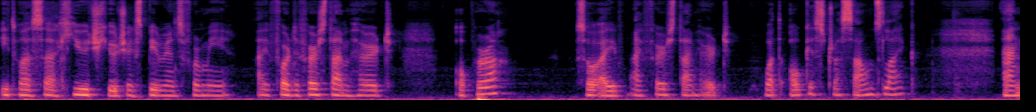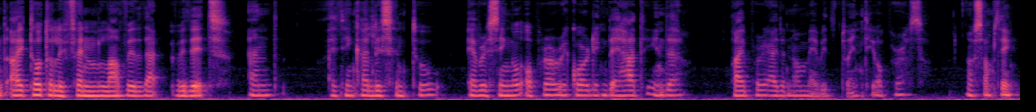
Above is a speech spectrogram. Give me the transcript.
it was a huge, huge experience for me. I, for the first time, heard opera, so I, I first time heard what orchestra sounds like, and I totally fell in love with that, with it. And I think I listened to every single opera recording they had in the library. I don't know, maybe 20 operas or something.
